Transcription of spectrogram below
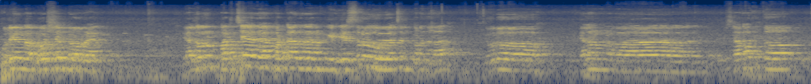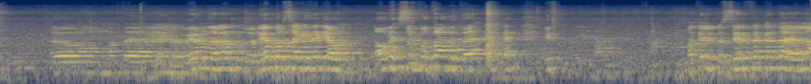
ಪುರಿಯನ್ನ ರೋಷನ್ ಅವರೇ ಎಲ್ಲರೂ ಪರಿಚಯ ಇದೆ ಬಟ್ ಆದ್ರೆ ನಮಗೆ ಹೆಸರು ಯೋಚನೆ ಬರೋದಿಲ್ಲ. ಇವರು ಎಲ್ಲ ಶರತ್ ಮತ್ತೆ ವೇಣು ಎಲ್ಲ ನೇಬರ್ಸ್ ಆಗಿದ್ದಕ್ಕೆ ಅವ್ರ ಅವ್ರ ಹೆಸರು ಗೊತ್ತಾಗುತ್ತೆ. ಮತ್ತೆ ಇಲ್ಲಿ ಎಲ್ಲ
